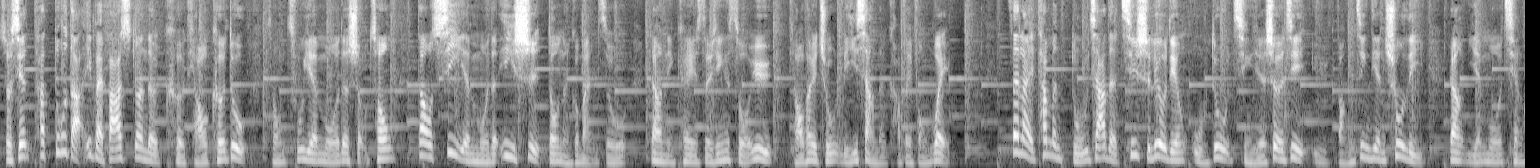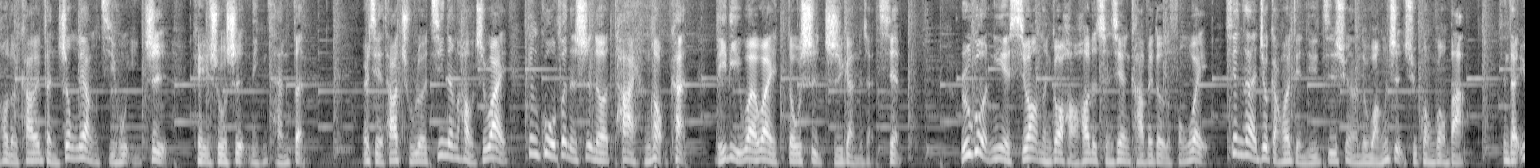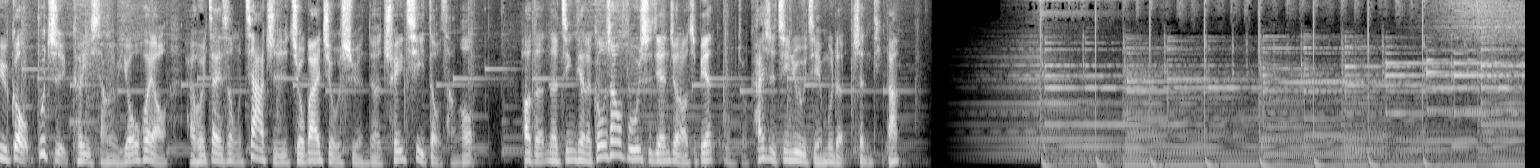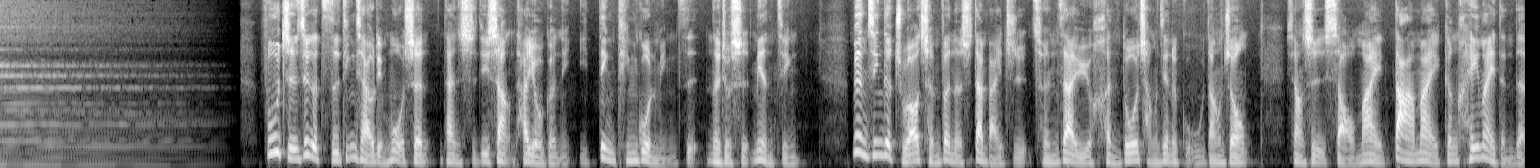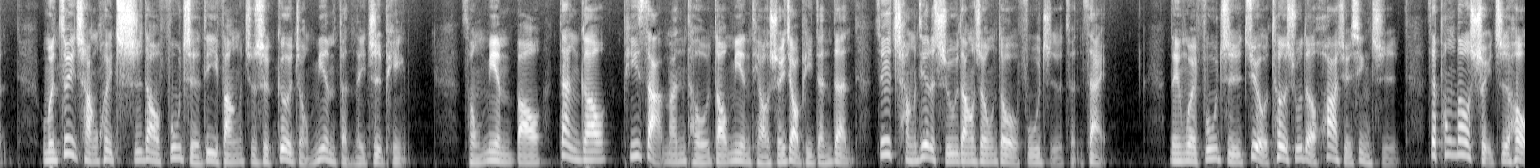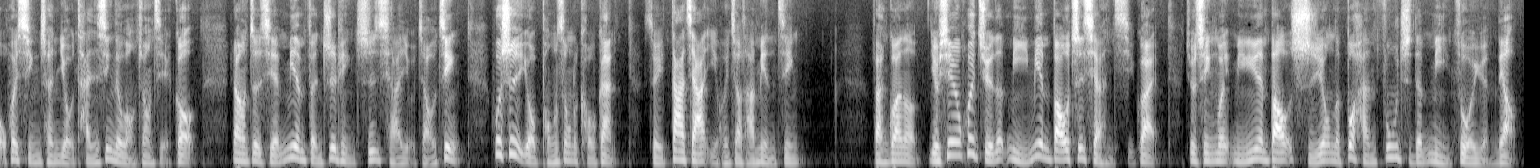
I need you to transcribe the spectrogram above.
首先，它多达一百八十段的可调刻度，从粗研磨的手冲到细研磨的意式都能够满足，让你可以随心所欲调配出理想的咖啡风味。再来，他们独家的七十六点五度倾斜设计与防静电处理，让研磨前后的咖啡粉重量几乎一致，可以说是零残粉。而且它除了机能好之外，更过分的是呢，它还很好看，里里外外都是质感的展现。如果你也希望能够好好的呈现咖啡豆的风味，现在就赶快点击资讯栏的网址去逛逛吧。现在预购不只可以享有优惠哦，还会再送价值九百九十元的吹气豆藏哦。好的，那今天的工商服务时间就到这边，我们就开始进入节目的正题吧。肤质这个词听起来有点陌生，但实际上它有个你一定听过的名字，那就是面筋。面筋的主要成分呢是蛋白质，存在于很多常见的谷物当中，像是小麦、大麦跟黑麦等等。我们最常会吃到麸质的地方就是各种面粉类制品，从面包、蛋糕、披萨、馒头到面条、水饺皮等等，这些常见的食物当中都有麸质的存在。那因为麸质具有特殊的化学性质，在碰到水之后会形成有弹性的网状结构，让这些面粉制品吃起来有嚼劲，或是有蓬松的口感。所以大家也会叫它面筋。反观哦，有些人会觉得米面包吃起来很奇怪，就是因为米面包使用了不含麸质的米作为原料。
